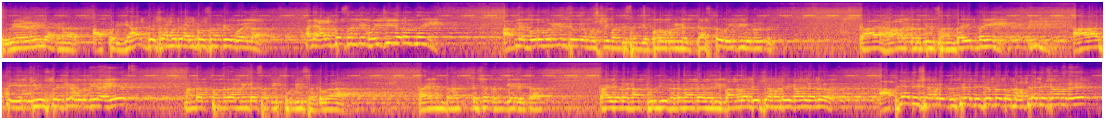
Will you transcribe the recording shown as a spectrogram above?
वेळ नाही लागणार. आपण याच देशामध्ये अल्पसंख्यक व्हायला. आणि अल्पसंख्यक व्हायची गरज नाही. आपल्या बरोबरीने तेवढ्या मुस्लिमांची संख्या बरोबरीने जास्त व्हायची गरज नाही. काय हाल करतील सांगता येत नाही. आज ते एकवीस टक्क्यावरती आहेत. म्हणतात पंधरा मिनिटासाठी पोलीस हटवा. काय म्हणतात? कशा धमक्या देतात? काय झालं? नागपूरची घटना काय झाली? बांगलादेशामध्ये काय झालं? आपल्या देशामध्ये दुसऱ्या देशात आपल्या देशामध्ये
